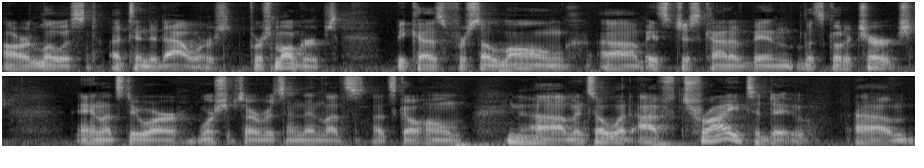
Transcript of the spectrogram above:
our lowest attended hours for small groups because for so long um, it's just kind of been let's go to church and let's do our worship service and then let's let's go home. Yeah. Um, and so what I've tried to do, um,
